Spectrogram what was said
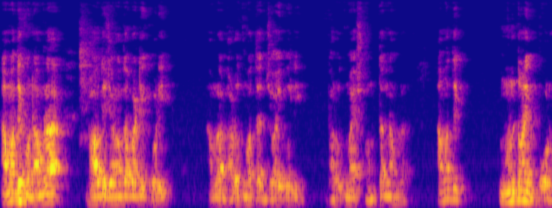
আমার দেখুন, আমরা ভারতীয় জনতা পার্টি করি, আমরা ভারত মাতার জয় বলি, ভারত মায়ের সন্তান আমরা। আমাদের মনটা অনেক বড়।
